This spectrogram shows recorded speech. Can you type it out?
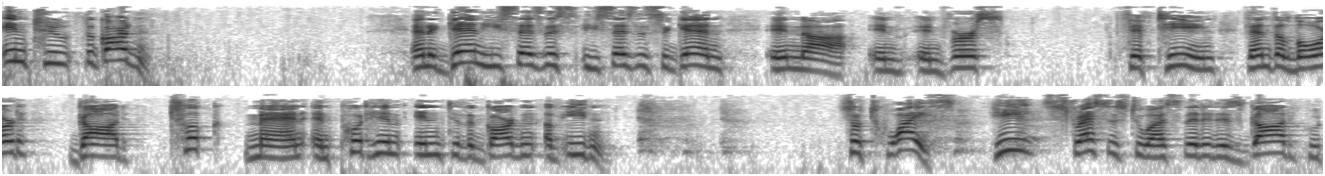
into the garden. And again, he says this, he says this again in, uh, in, in verse 15. Then the Lord God took man and put him into the Garden of Eden. So twice, he stresses to us that it is God who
